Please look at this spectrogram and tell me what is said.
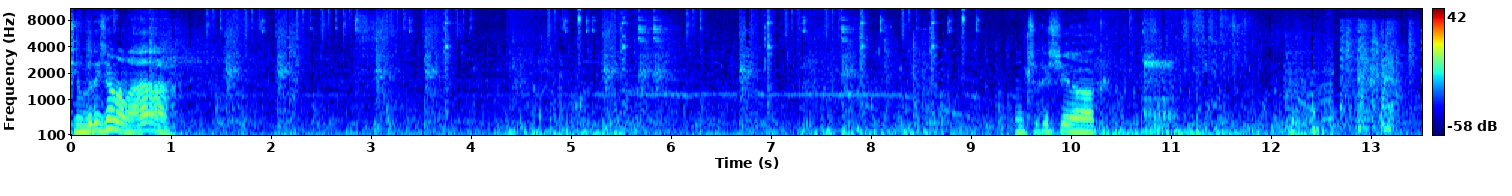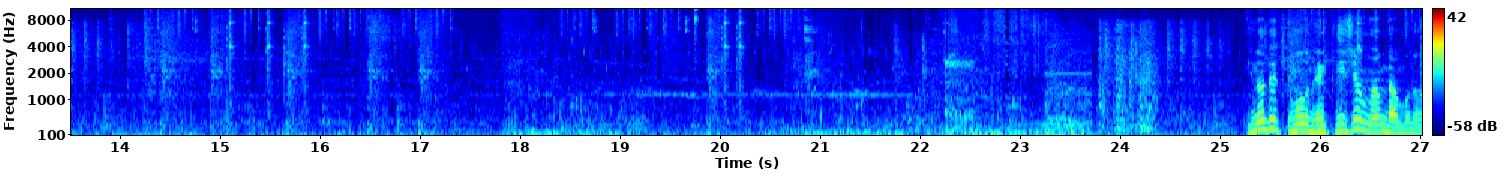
Çıldıracağım ama ha. Bunun çıkışı yok. İnat ettim oğlum hackleyeceğim lan ben bunu.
